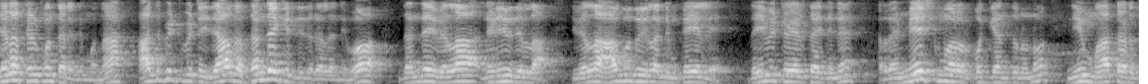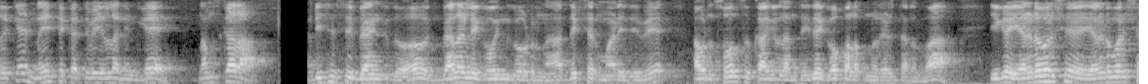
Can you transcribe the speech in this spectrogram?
ಜನ ತಿಳ್ಕೊಂತಾರೆ ನಿಮ್ಮನ್ನ. ಅದು ಬಿಟ್ಬಿಟ್ಟು ಇದು ಯಾವ್ದೋ ದಂಧೆ ನೀವು. ದಂಧೆ ಇವೆಲ್ಲ ನಡೆಯುವುದಿಲ್ಲ. ಇವೆಲ್ಲ ಆಗುವುದೂ ಇಲ್ಲ ನಿಮ್ಮ ಕೈಯಲ್ಲಿ. ದಯವಿಟ್ಟು ಹೇಳ್ತಾ ಇದ್ದೀನಿ, ರಮೇಶ್ ಕುಮಾರ್ ಅವ್ರ ಬಗ್ಗೆ ಅಂತೂ ನೀವು ಮಾತಾಡೋದಕ್ಕೆ ನೈತಿಕತೆ ಇಲ್ಲ ನಿಮಗೆ. ನಮಸ್ಕಾರ. ಡಿ ಸಿ ಸಿ ಬ್ಯಾಂಕ್ದು ಬ್ಯಾಲಳ್ಳಿ ಗೋವಿಂದ ಗೌಡ್ರನ್ನ ಅಧ್ಯಕ್ಷರು ಮಾಡಿದ್ದೀವಿ. ಅವ್ರನ್ನ ಸೋಲ್ಸೋಕ್ಕಾಗಿಲ್ಲ ಅಂತ ಇದೇ ಗೋಪಾಲಪ್ಪನವ್ರು ಹೇಳ್ತಾರಲ್ವಾ? ಈಗ ಎರಡು ವರ್ಷ ಎರಡು ವರ್ಷ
